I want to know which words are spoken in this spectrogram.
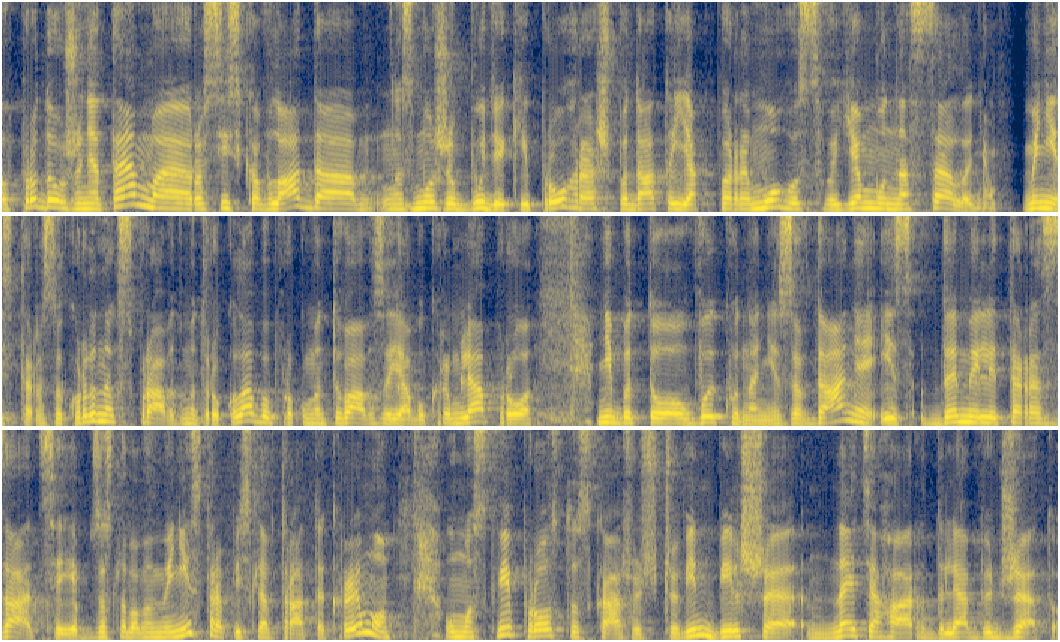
В продовження теми російська влада зможе будь-який програш подати як перемогу своєму населенню. Міністр закордонних справ Дмитро Кулеба прокоментував заяву Кремля про нібито виконані завдання із демілітаризації. За словами міністра, після втрати Криму у Москві просто скажуть, що він більше не тягар для бюджету.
